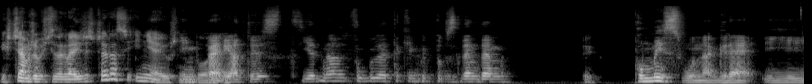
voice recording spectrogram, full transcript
I chciałem, żebyście zagrali jeszcze raz i nie, już nie było. Imperial to jest jedna w ogóle tak jakby pod względem y, pomysłu na grę i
